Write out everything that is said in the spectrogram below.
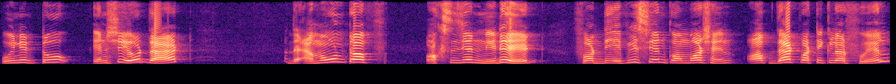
we need to ensure that the amount of oxygen needed for the efficient combustion of that particular fuel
